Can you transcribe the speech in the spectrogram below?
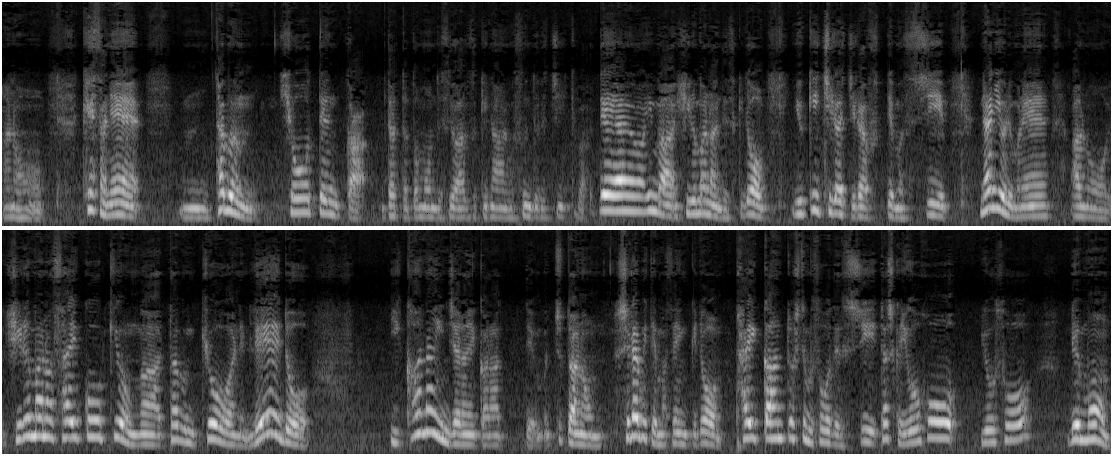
あの、今朝ね、うん、多分、氷点下だったと思うんですよ、あずきのあの住んでる地域は。で、あの、今、昼間なんですけど、雪ちらちら降ってますし、何よりもね、あの、昼間の最高気温が多分今日はね、0度いかないんじゃないかなって、ちょっとあの、調べてませんけど、体感としてもそうですし、確か予報、予想でも、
